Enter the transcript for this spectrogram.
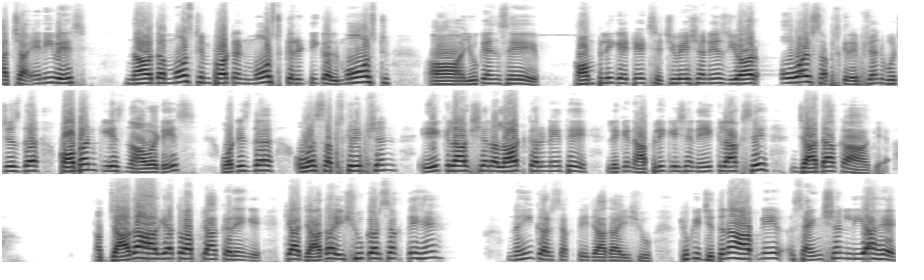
अच्छा anyways now the most important most critical most uh, you can say complicated situation is your oversubscription which is the common case nowadays what is the oversubscription एक लाख शेयर अलॉट करने थे लेकिन एप्लीकेशन एक लाख से ज़्यादा का आ गया अब ज़्यादा आ गया तो आप क्या करेंगे क्या ज़्यादा इशू कर सकते हैं नहीं कर सकते ज़्यादा इशू क्योंकि जितना आपने सैंक्शन लिया है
